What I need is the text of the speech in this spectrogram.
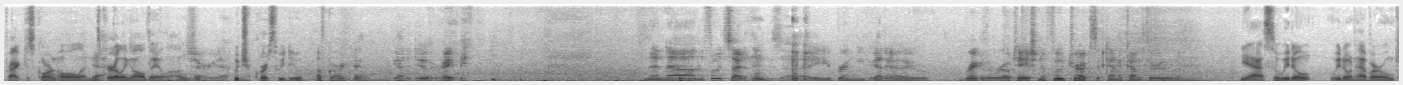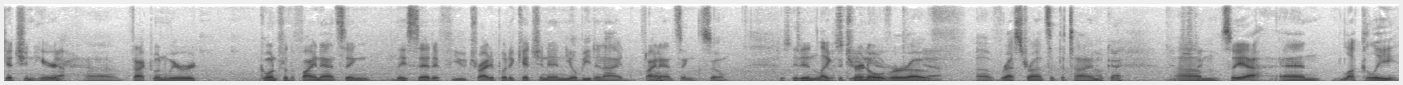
practice cornhole and curling all day long. Sure, yeah. Which of course we do. Of course, yeah, you got to do it, right? And then uh, on the food side of things, uh, you bring you've got a regular rotation of food trucks that kind of come through, and Yeah, so we don't we don't have our own kitchen here. Yeah. Uh, in fact, when we were going for the financing, they said if you try to put a kitchen in, you'll be denied financing. So just they didn't like the turnover of yeah. of restaurants at the time. Okay. Um, so yeah, and luckily,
